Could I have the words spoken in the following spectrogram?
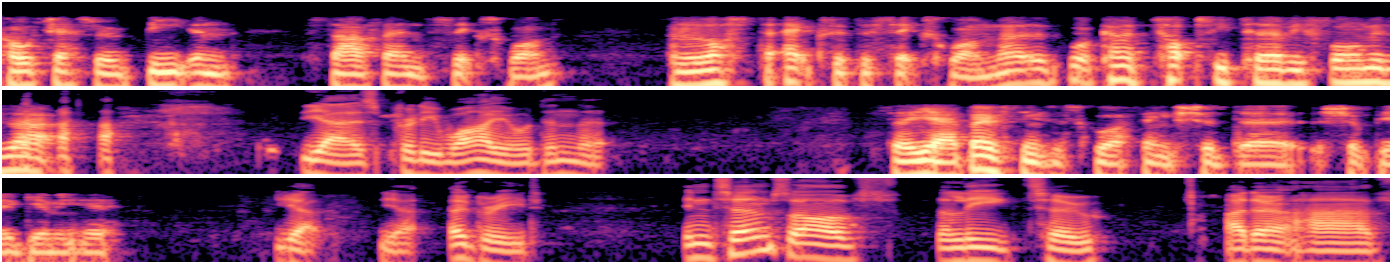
Colchester have beaten Southend 6 1 and lost to Exeter 6 1. What kind of topsy turvy form is that? yeah, it's pretty wild, isn't it? So yeah, both teams to score, I think, should uh, should be a gimme here. Yeah, yeah, agreed. In terms of the League Two, I don't have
